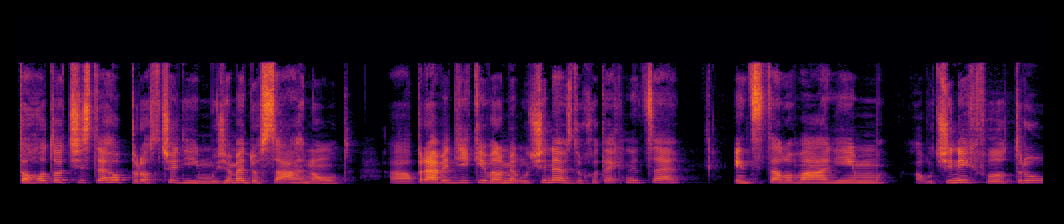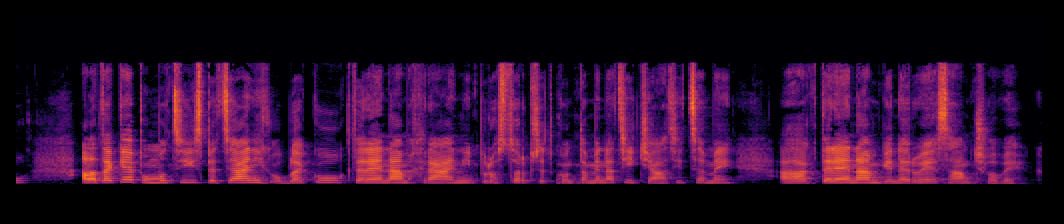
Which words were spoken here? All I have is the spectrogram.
Tohoto čistého prostředí můžeme dosáhnout právě díky velmi účinné vzduchotechnice, instalováním účinných filtrů, ale také pomocí speciálních obleků, které nám chrání prostor před kontaminací částicemi, které nám generuje sám člověk.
